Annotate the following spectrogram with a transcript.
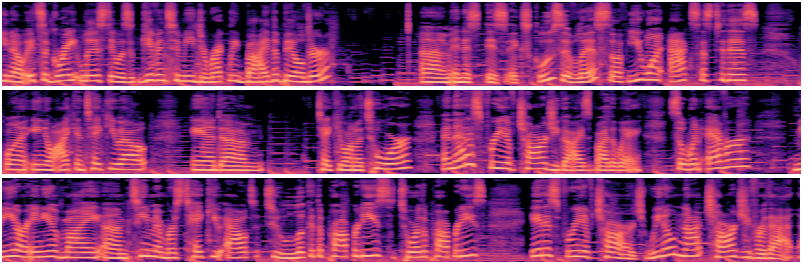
you know, it's a great list. It was given to me directly by the builder. Um, and it's, it's exclusive list. So if you want access to this, well, you know, I can take you out and um, take you on a tour, and that is free of charge, you guys. By the way, so whenever me or any of my um, team members take you out to look at the properties, to tour the properties, it is free of charge. We do not charge you for that.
